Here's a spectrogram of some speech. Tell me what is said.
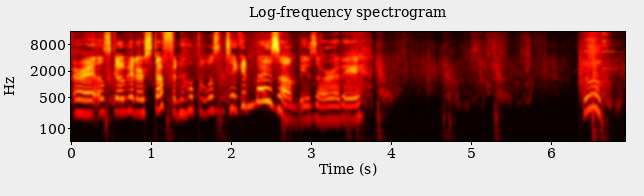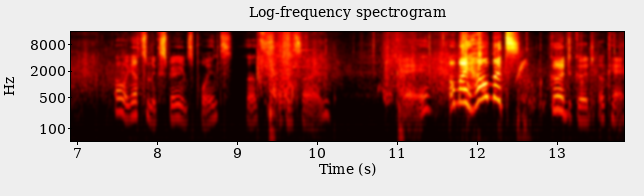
Alright, let's go get our stuff and hope it wasn't taken by zombies already. Oh, oh, I got some experience points. That's a good sign. Okay. Oh, my helmets! Good, good, okay.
